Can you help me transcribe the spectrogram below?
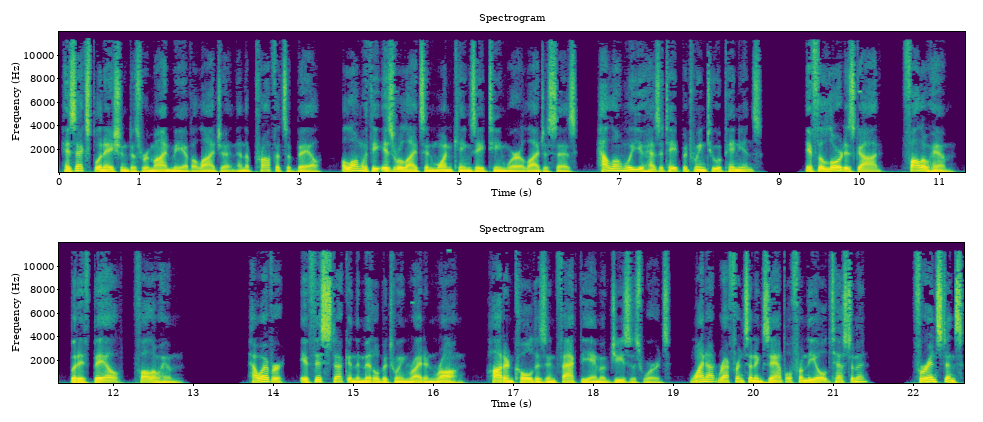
His explanation does remind me of Elijah and the prophets of Baal, along with the Israelites in 1 Kings 18, where Elijah says, How long will you hesitate between two opinions? If the Lord is God, follow him, but if Baal, follow him. However, if this stuck in the middle between right and wrong, hot and cold is in fact the aim of Jesus' words, Why not reference an example from the Old Testament? For instance,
